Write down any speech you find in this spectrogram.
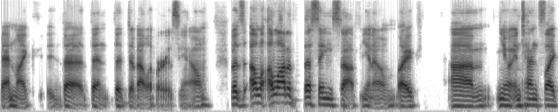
than like the than the developers, you know. But a, a lot of the same stuff, you know, like um, you know, intense like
